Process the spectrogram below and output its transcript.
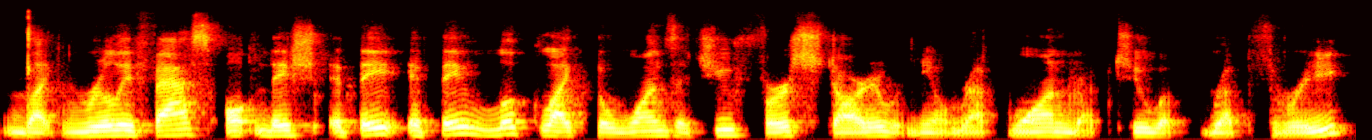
like really fast, oh, they sh- if they if they look like the ones that you first started with, you know, rep one, rep two, rep three,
